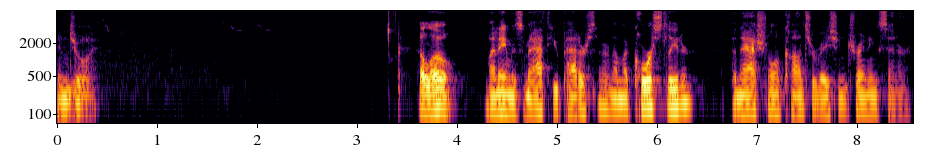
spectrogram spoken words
Enjoy. Hello, my name is Matthew Patterson, and I'm a course leader at the National Conservation Training Center.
